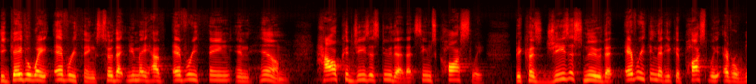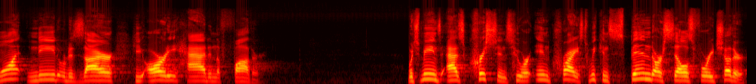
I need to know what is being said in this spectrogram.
He gave away everything so that you may have everything in Him. How could Jesus do that? That seems costly because Jesus knew that everything that he could possibly ever want, need, or desire, he already had in the Father. Which means, as Christians who are in Christ, we can spend ourselves for each other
